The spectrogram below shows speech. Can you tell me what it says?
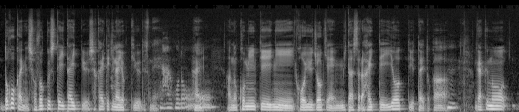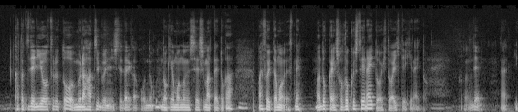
どこかに所属していたいっていう社会的な欲求ですね。なるほど。はい。あの、コミュニティにこういう条件満たしたら入っていいよって言ったりとか、逆の形で利用すると村八分にして誰かこうののけ者にしてしまったりとか、まあそういったものですね。まあどっかに所属していないと人は生きていけないと。ことなんで、い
